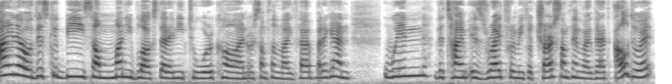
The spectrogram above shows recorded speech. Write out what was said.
I know this could be some money blocks that I need to work on or something like that. But again, when the time is right for me to charge something like that, I'll do it.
